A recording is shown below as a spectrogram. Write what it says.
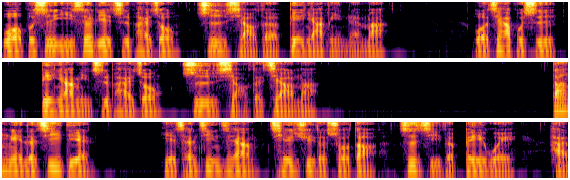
我不是以色列支派中至小的便雅悯人吗？”我家不是便雅悯支派中至小的家吗？当年的基甸也曾经这样谦虚的说到自己的卑微和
